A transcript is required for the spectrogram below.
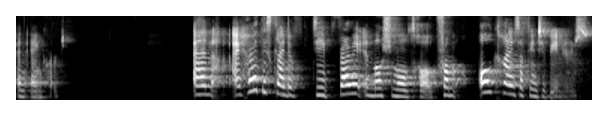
and anchored. And I heard this kind of deep, very emotional talk from all kinds of interveners,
